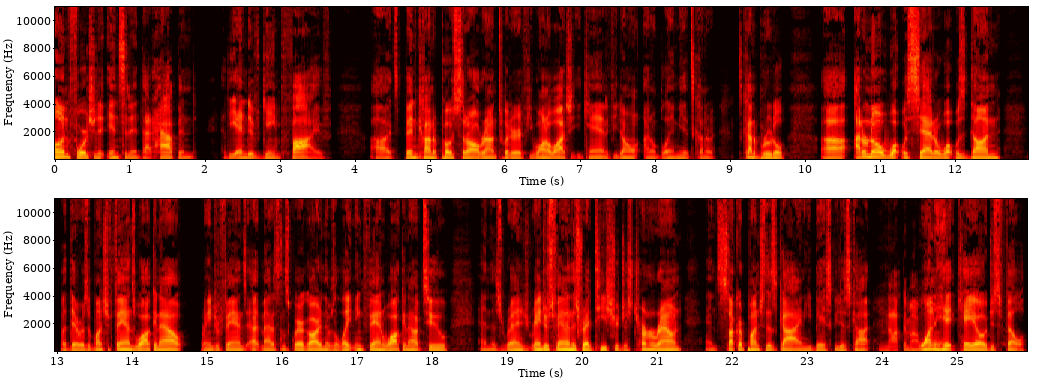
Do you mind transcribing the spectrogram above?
unfortunate incident that happened at the end of Game Five. Uh, it's been kind of posted all around Twitter. If you want to watch it, you can. If you don't, I don't blame you. It's kind of it's kind of brutal. Uh, I don't know what was said or what was done, but there was a bunch of fans walking out, Ranger fans at Madison Square Garden. There was a Lightning fan walking out too, and this Rangers fan in this red T-shirt just turned around and sucker punched this guy, and he basically just got Knocked him out. one cold. hit KO just fell.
